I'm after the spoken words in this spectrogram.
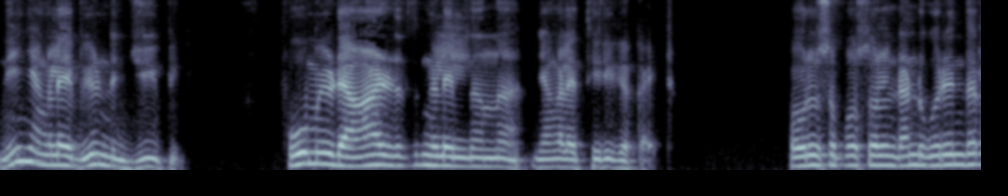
നീ ഞങ്ങളെ വീണ്ടും ജീവിപ്പിക്കും. ഭൂമിയുടെ ആഴങ്ങളിൽ നിന്ന് ഞങ്ങളെ തിരികെ കയറ്റും. അപ്പോസ്തലൻ രണ്ട് കുരിന്തർ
